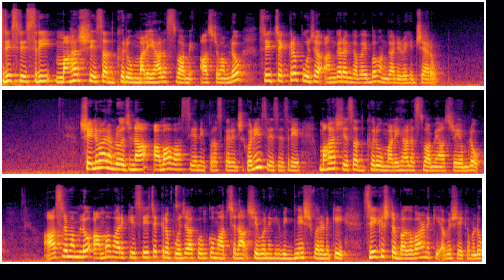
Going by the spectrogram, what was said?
శ్రీ శ్రీ శ్రీ మహర్షి సద్గురు మలయాళ స్వామి ఆశ్రమంలో శ్రీ చక్ర పూజ అంగరంగ వైభవంగా నిర్వహించారు. శనివారం రోజున అమావాస్యని పురస్కరించుకొని శ్రీ శ్రీ శ్రీ మహర్షి సద్గురు మలయాళ స్వామి ఆశ్రయంలో ఆశ్రమంలో అమ్మవారికి శ్రీచక్ర పూజ కుంకుమార్చన శివునికి విఘ్నేశ్వరునికి శ్రీకృష్ణ భగవానునికి అభిషేకములు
